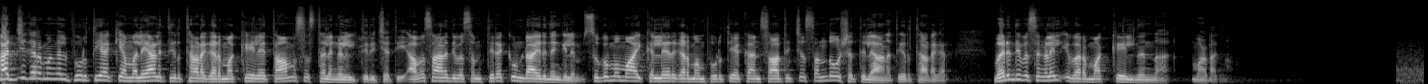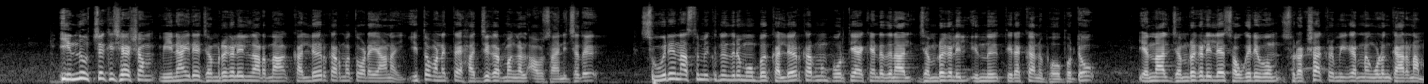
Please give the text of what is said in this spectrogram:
ഹജ്ജ് കർമ്മങ്ങൾ പൂർത്തിയാക്കിയ മലയാളി തീർത്ഥാടകർ മക്കയിലെ താമസ സ്ഥലങ്ങളിൽ തിരിച്ചെത്തി. അവസാന ദിവസം തിരക്കുണ്ടായിരുന്നെങ്കിലും സുഗമമായി കല്ലേറ് കർമ്മം പൂർത്തിയാക്കാൻ സാധിച്ച സന്തോഷത്തിലാണ് തീർത്ഥാടകർ. വരും ദിവസങ്ങളിൽ ഇവർ മക്കയിൽ നിന്ന് മടങ്ങും. ഇന്ന് ഉച്ചയ്ക്ക് ശേഷം മീനായിലെ ജംറകളിൽ നടന്ന കല്ലേർ കർമ്മത്തോടെയാണ് ഇത്തവണത്തെ ഹജ്ജ് കർമ്മങ്ങൾ അവസാനിച്ചത്. സൂര്യൻ അസ്തമിക്കുന്നതിന് മുമ്പ് കല്ലേർ കർമ്മം പൂർത്തിയാക്കേണ്ടതിനാൽ ജംറകളിൽ ഇന്ന് തിരക്ക് അനുഭവപ്പെട്ടു. എന്നാൽ ജംറകളിലെ സൗകര്യവും സുരക്ഷാ ക്രമീകരണങ്ങളും കാരണം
